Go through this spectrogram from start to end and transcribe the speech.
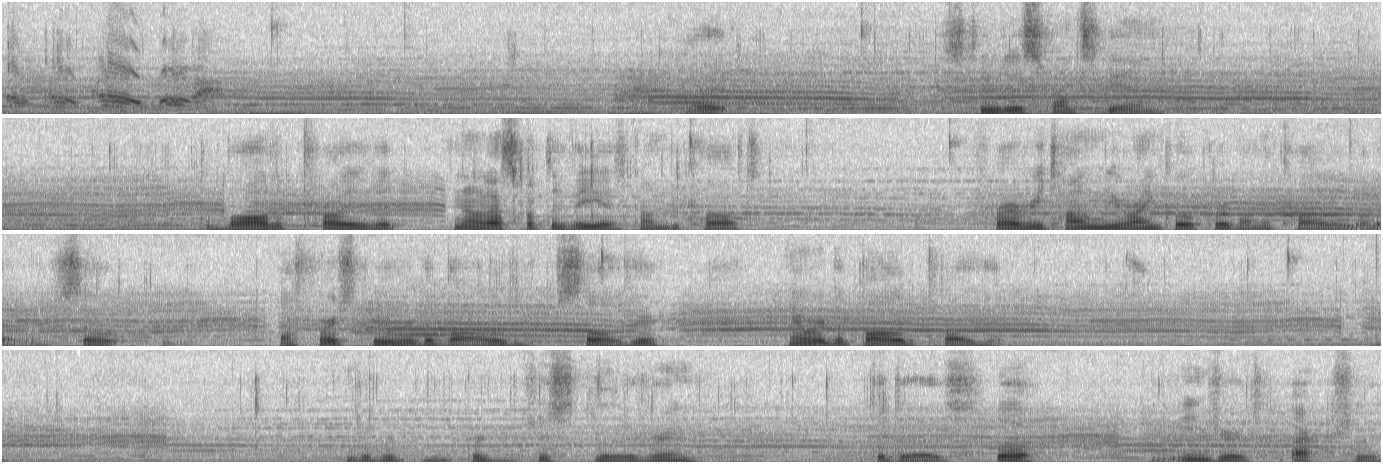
Go, go, go, move it! Right. Let's do this once again. The Bald Private. You know, that's what the video is to be called. For every time we rank up, we're to call it whatever. So, at first we were the Bald Soldier. Now we're the Bald Private. We're, we're just delivering the dead. Well, injured, actually.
